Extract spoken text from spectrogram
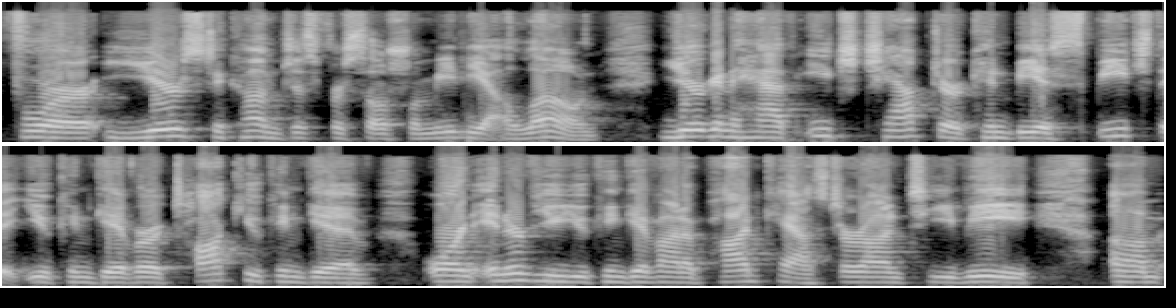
for years to come just for social media alone. You're going to have each chapter can be a speech that you can give or a talk you can give or an interview you can give on a podcast or on TV. Um,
